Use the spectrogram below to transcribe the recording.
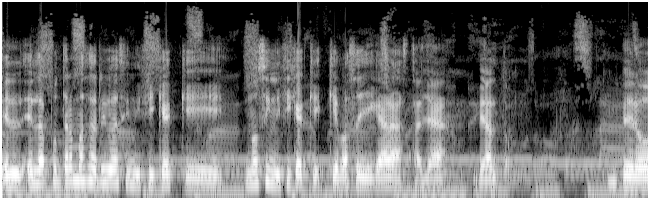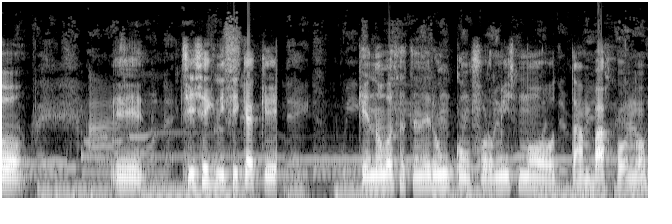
El, apuntar más arriba significa que. No significa que, vas a llegar hasta allá de alto. Pero eh, sí significa que, que no vas a tener un conformismo tan bajo, ¿no?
